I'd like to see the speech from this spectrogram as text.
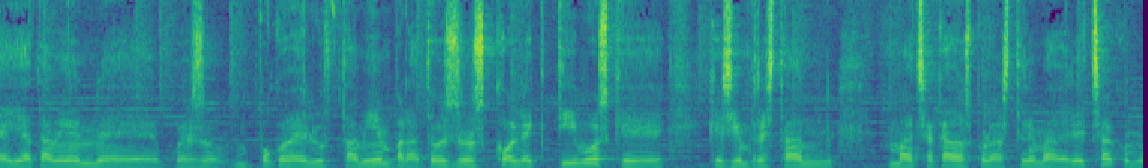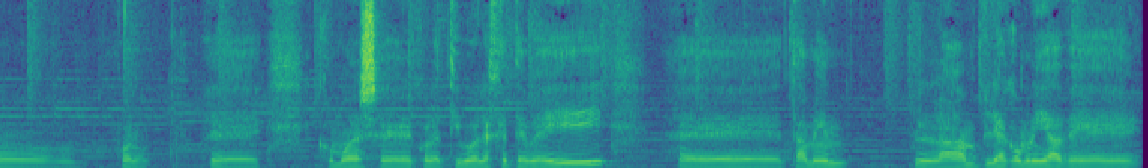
haya también eh, pues un poco de luz también para todos esos colectivos que, siempre están machacados por la extrema derecha, como, bueno, eh, como es el colectivo LGTBI, eh, también la amplia comunidad de,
